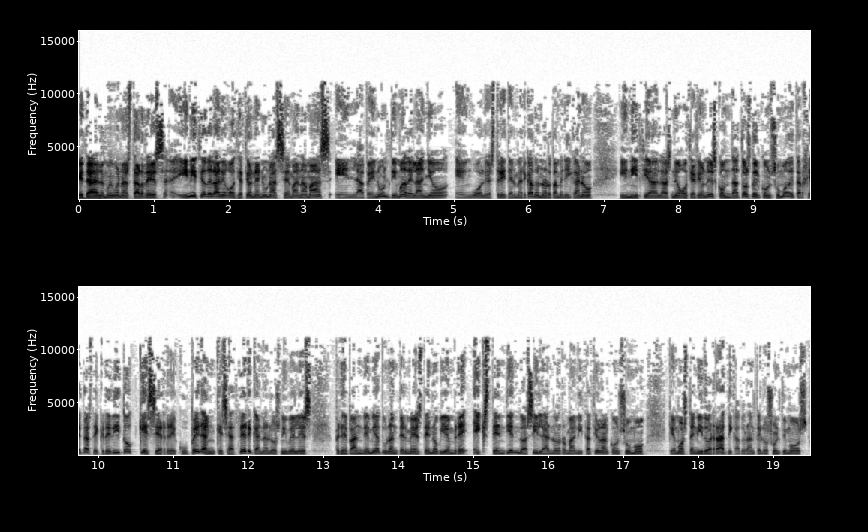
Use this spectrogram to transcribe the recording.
¿Qué tal? Muy buenas tardes. Inicio de la negociación en una semana más, en la penúltima del año, en Wall Street. El mercado norteamericano inicia las negociaciones con datos del consumo de tarjetas de crédito que se recuperan, que se acercan a los niveles prepandemia durante el mes de noviembre, extendiendo así la normalización al consumo que hemos tenido errática durante los últimos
